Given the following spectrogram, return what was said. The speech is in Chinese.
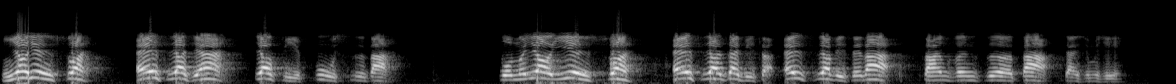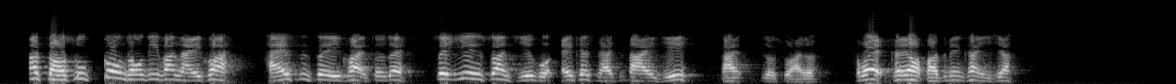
你要验算 s 要怎样要比负四大，我们要验算 s 要再比三 s 要比谁大？三分之二大，这样行不行？那找出共同地方哪一块？还是这一块，对不对？所以验算结果 x 还是大于几？三就出来了，可不可以？可以哦，把这边看一下。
